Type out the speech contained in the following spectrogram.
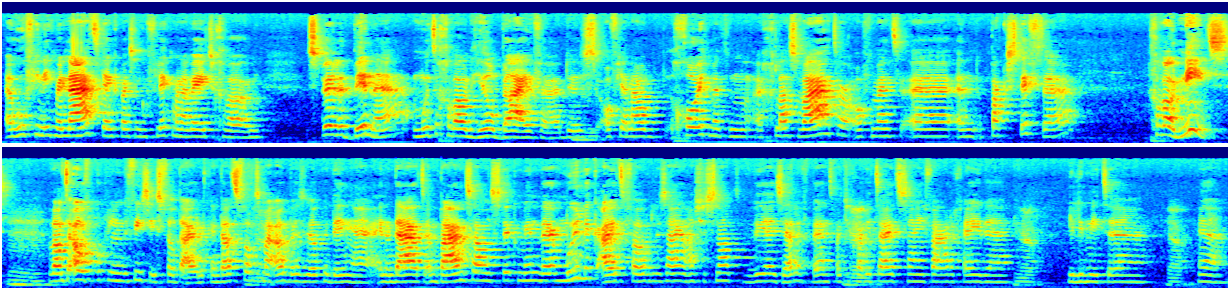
eh, hoef je niet meer na te denken bij zo'n conflict, maar dan weet je gewoon, spullen binnen moeten gewoon heel blijven. Dus Mhm. of je nou gooit met een een glas water of met eh, een pak stiften, gewoon niet. Mm. Want de overkoepelende visie is veel duidelijker. En dat is volgens Ja. mij ook bij zulke dingen. Inderdaad, een baan zal een stuk minder moeilijk uit te vogelen zijn als je snapt wie jij zelf bent, wat je Ja. kwaliteiten zijn, je vaardigheden, Ja, je limieten. ja, Ja.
